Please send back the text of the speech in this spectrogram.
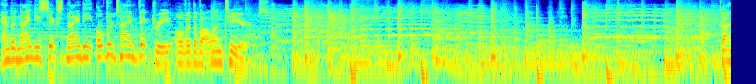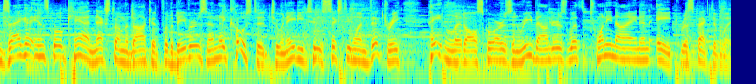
and a 96 90 overtime victory over the Volunteers. Gonzaga in Spokane next on the docket for the Beavers, and they coasted to an 82-61 victory. Payton led all scorers and rebounders with 29 and 8, respectively.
